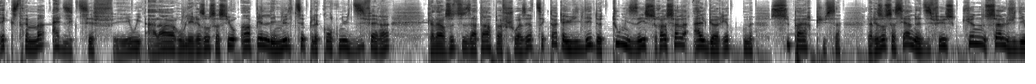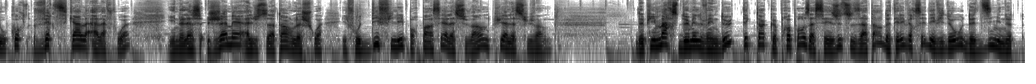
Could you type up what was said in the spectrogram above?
extrêmement addictif. Et oui, à l'heure où les réseaux sociaux empilent les multiples contenus différents que leurs utilisateurs peuvent choisir, TikTok a eu l'idée de tout miser sur un seul algorithme super puissant. Le réseau social ne diffuse qu'une seule vidéo courte verticale à la fois et ne laisse jamais à l'utilisateur le choix. Il faut défiler pour passer à la suivante, puis à la suivante. Depuis mars 2022, TikTok propose à ses utilisateurs de téléverser des vidéos de 10 minutes.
